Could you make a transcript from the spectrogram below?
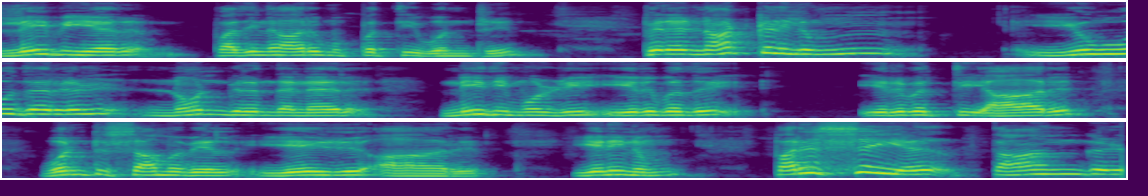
லேவியர் பதினாறு முப்பத்தி ஒன்று. பிற நாட்களிலும் யூதர்கள் நோன்பிருந்தனர். நீதிமொழி இருபது இருபத்தி ஆறு ஒன்று சாமுவேல் ஏழு ஆறு. எனினும் பரிசெயர் தாங்கள்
